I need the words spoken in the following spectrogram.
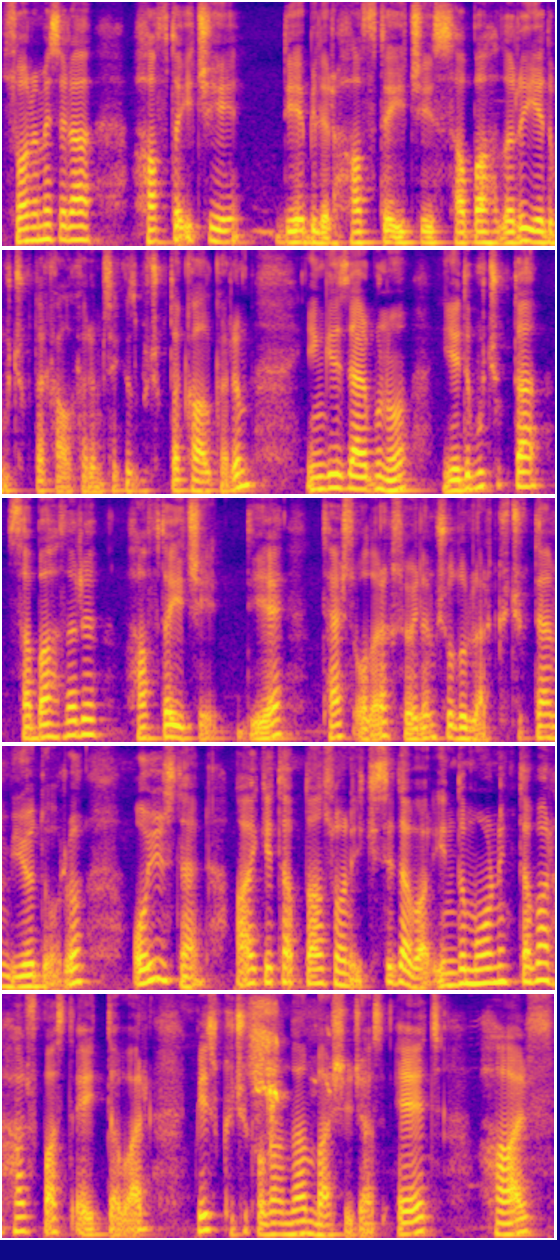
Sonra mesela hafta içi diyebilir. Hafta içi sabahları 7.30'da kalkarım, 8.30'da kalkarım. İngilizler bunu 7.30'da sabahları hafta içi diye ters olarak söylemiş olurlar. Küçükten büyüğe doğru. O yüzden I get up'tan sonra ikisi de var. In the morning de var, half past eight de var. Biz küçük olandan başlayacağız. At half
